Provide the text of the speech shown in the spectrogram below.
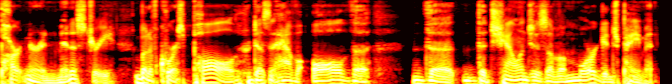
partner in ministry. But of course, Paul, who doesn't have all the the the challenges of a mortgage payment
